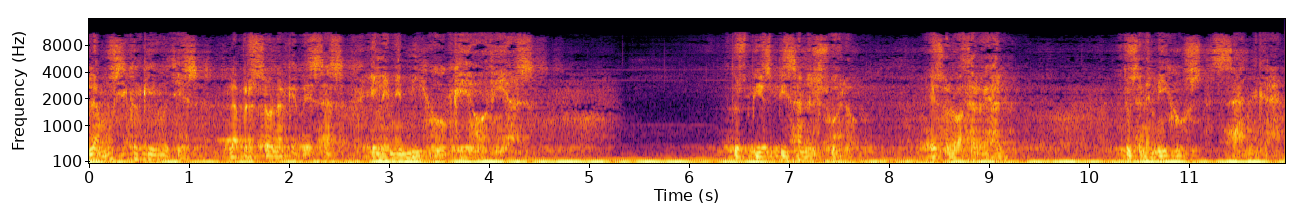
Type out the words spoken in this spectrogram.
la música que oyes, la persona que besas, el enemigo que odias. Tus pies pisan el suelo. ¿Eso lo hace real? Tus enemigos sangran.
